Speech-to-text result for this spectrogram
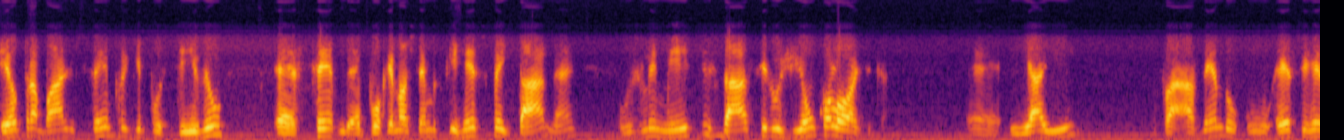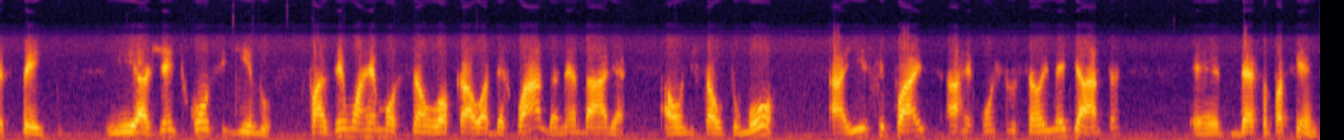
eu trabalho sempre que possível, é, sempre, é, porque nós temos que respeitar né, os limites da cirurgia oncológica. É, e aí, havendo o, esse respeito e a gente conseguindo fazer uma remoção local adequada né, da área onde está o tumor, aí se faz a reconstrução imediata é, dessa paciente.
